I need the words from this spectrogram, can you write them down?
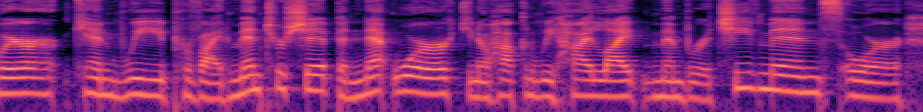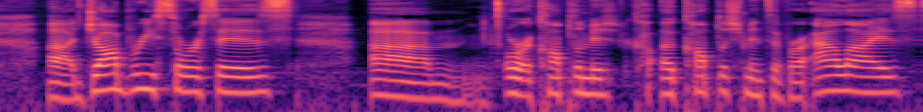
where can we provide mentorship and network? You know, how can we highlight member achievements or uh, job resources? Um, or accomplishments of our allies?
